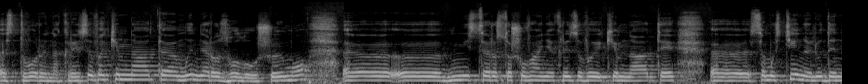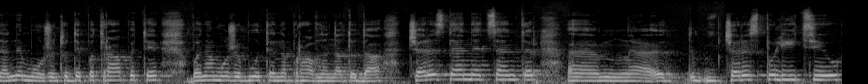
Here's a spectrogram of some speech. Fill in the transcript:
е, створена кризова кімната. Ми не розголошуємо е, е, місце розташування кризової кімнати. Самостійно людина не може туди потрапити. Вона може бути направлена туди через денний центр, ем, через поліцію,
